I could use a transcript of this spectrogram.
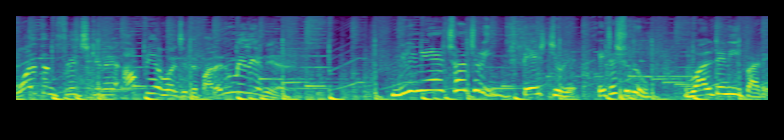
ওয়ালটন ফ্রিজ কিনে আপনিও হয়ে যেতে পারেন মিলিনিয়ার। মিলিনিয়ার ছড়াছড়ি দেশ জুড়ে। এটা শুধু ওয়ালটেনই পারে।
